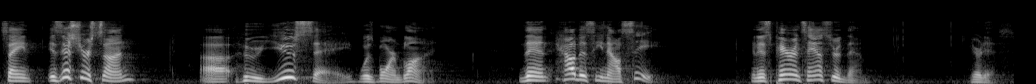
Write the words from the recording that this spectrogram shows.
saying, Is this your son, uh, who you say was born blind? Then how does he now see? And his parents answered them. Here it is.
